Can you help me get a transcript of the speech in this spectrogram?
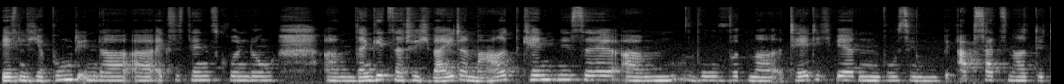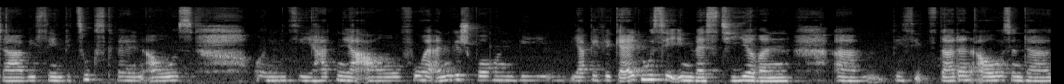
wesentlicher Punkt in der äh, Existenzgründung. Ähm, dann geht es natürlich weiter, Marktkenntnisse, ähm, wo wird man tätig werden, wo sind Absatzmärkte da, wie sehen Bezugsquellen aus. Und Sie hatten ja auch vorher angesprochen, wie, ja, wie viel Geld muss sie investieren, ähm, wie sieht es da dann aus? Und da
